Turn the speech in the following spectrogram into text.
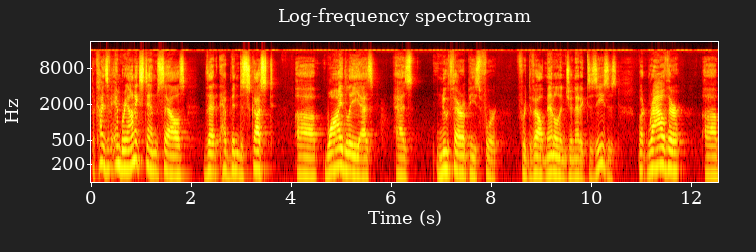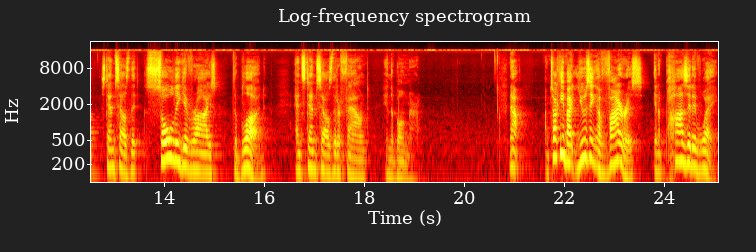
the kinds of embryonic stem cells that have been discussed uh, widely as, as new therapies for, for developmental and genetic diseases, but rather uh, stem cells that solely give rise to blood and stem cells that are found in the bone marrow. Now, I'm talking about using a virus in a positive way,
